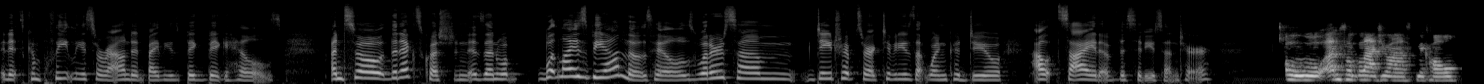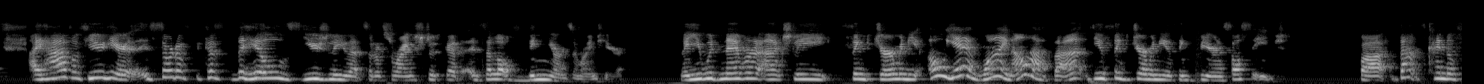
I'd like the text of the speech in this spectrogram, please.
and it's completely surrounded by these big big hills. And so the next question is then what what lies beyond those hills? What are some day trips or activities that one could do outside of the city center? Oh, I'm so glad you asked, Nicole. I have a few here. It's sort of because the hills usually that sort of surround Stuttgart, it's a lot of vineyards around here. Now, you would never actually think Germany, oh, yeah, wine, I'll have that. You think Germany, you think beer and sausage. But that's kind of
